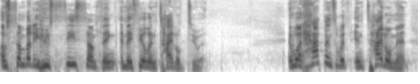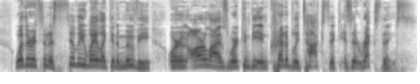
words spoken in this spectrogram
of somebody who sees something and they feel entitled to it. And what happens with entitlement, whether it's in a silly way like in a movie or in our lives where it can be incredibly toxic, is it wrecks things.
